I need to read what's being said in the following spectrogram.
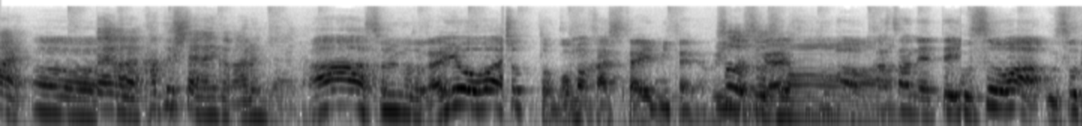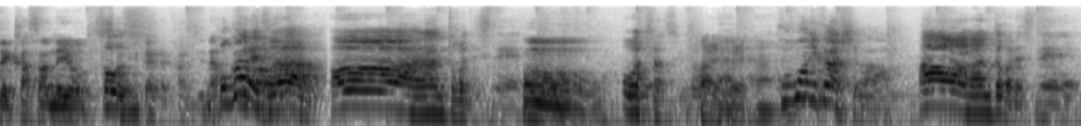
はい。うん。だから隠したい何かがあるんじゃないか。なああそういうことか。要はちょっとごまかしたいみたいな雰囲気がそうそうそう言葉を重ねて嘘は嘘で重ねようとするみたいな感じな。他のやつはあーなんとかですね。うん。終わってたんですけど、はいはいはい。ここに関してはあーなんとかですね。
